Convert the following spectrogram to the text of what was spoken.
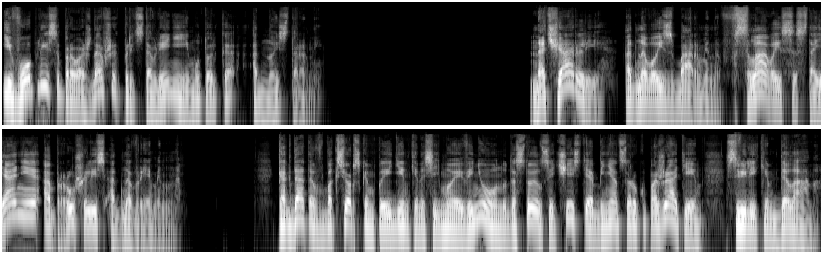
и воплей, сопровождавших представление ему только одной стороны. На Чарли, одного из барменов, в слава и состояние обрушились одновременно. Когда-то в боксерском поединке на седьмой авеню он удостоился чести обменяться рукопожатием с великим Делано.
